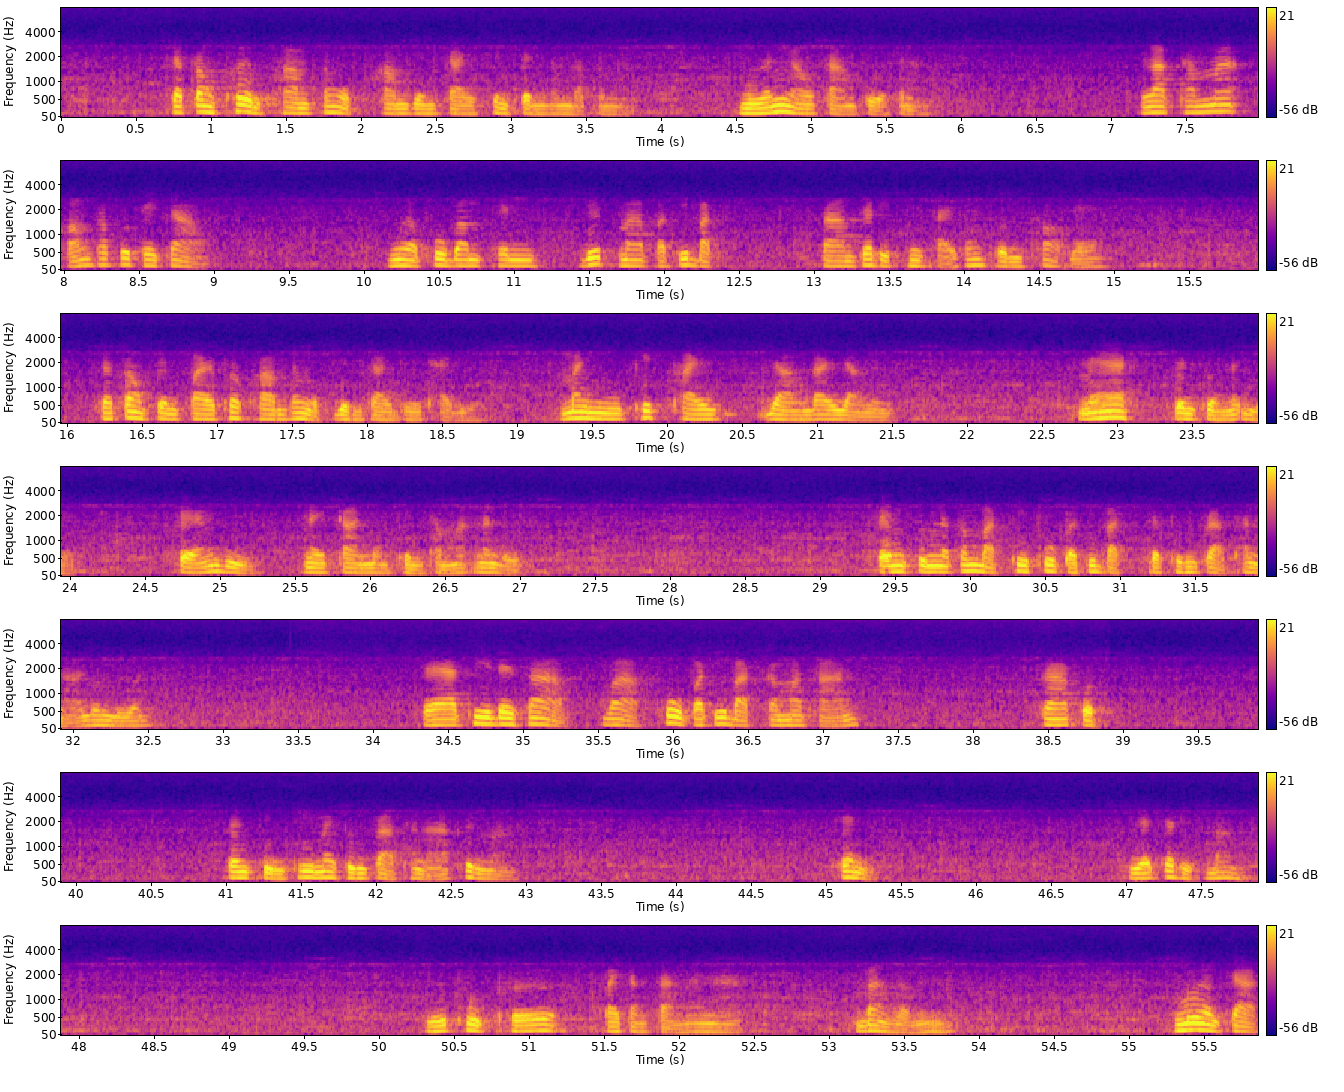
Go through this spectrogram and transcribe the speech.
จะต้องเพิ่มความสงบความเย็นใจขึ้นเป็นลำดับลำดับเหมือนเงาตามตัวสนั้น หลักธรรมะของพระพุทธเจ้า เมื่อผู้บำเพ็ญยึดมาปฏิบัติตามจริตนิสัยของตนชอบแล้ว จะต้องเป็นไปเพื่อความสงบเย็นใจโดยถ่ายเดียวไม่มีพิษภัยอย่างใดอย่างหนึ่ง แม้เป็นส่วนละเอียดแฝงอยู่ในการบำเพ็ญธรรมะนั่นเองเป็นคุณสมบัติที่ผู้ปฏิบัติจะพึงปรารถนาล้วนๆ แต่ที่ได้ทราบว่าผู้ปฏิบัติกรรมฐาน ปรากฏ เป็นสิ่งที่ไม่พึงปรารถนาขึ้นมา เช่น เสียจริตบ้าง หรือพูดเพ้อไปต่าง ๆ นานาบ้างเหล่านี้ เนื่องจาก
